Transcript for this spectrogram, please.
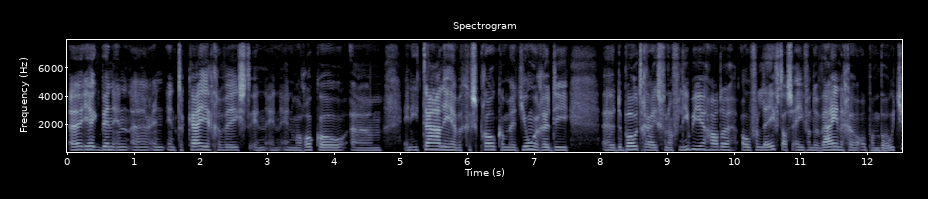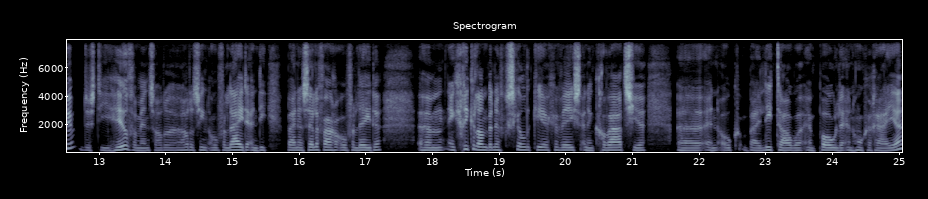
uh, ja, ik ben in, uh, in, in, Turkije geweest, in, in, Marokko, um, in Italië heb ik gesproken met jongeren die uh, de bootreis vanaf Libië hadden overleefd als een van de weinigen op een bootje. Dus die heel veel mensen hadden, hadden zien overlijden en die bijna zelf waren overleden. Um, in Griekenland ben ik verschillende keer geweest en in Kroatië en ook bij Litouwen en Polen en Hongarije.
